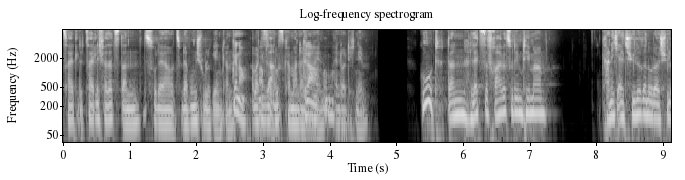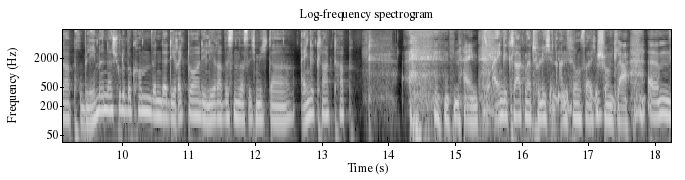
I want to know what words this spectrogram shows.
zeitlich versetzt dann zu der, zu der Wunschschule gehen kann. Genau, Aber diese absolut. Angst kann man dann Klar. ein, eindeutig nehmen. Gut, dann letzte Frage zu dem Thema. Kann ich als Schülerin oder Schüler Probleme in der Schule bekommen, wenn der Direktor, die Lehrer wissen, dass ich mich da eingeklagt habe? Nein. So eingeklagt natürlich in Anführungszeichen. Schon klar. Ähm,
